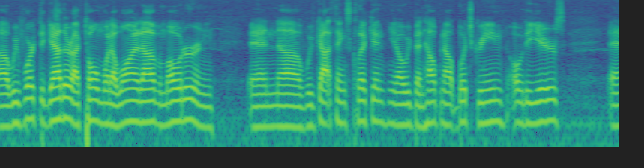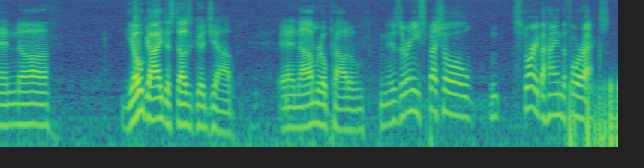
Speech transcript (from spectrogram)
uh, we've worked together. I've told him what I wanted out of a motor, and and uh, we've got things clicking. You know, we've been helping out Butch Green over the years, and uh, the old guy just does a good job, and I'm real proud of him. Is there any special story behind the 4X?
